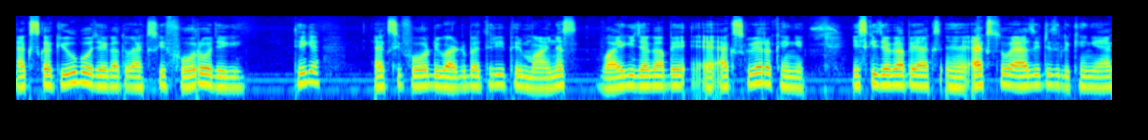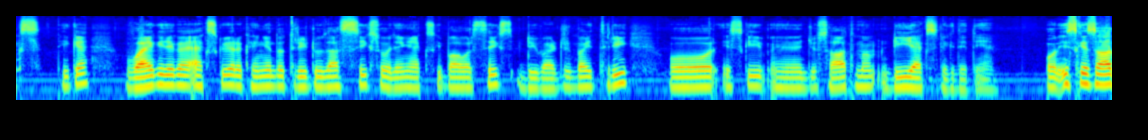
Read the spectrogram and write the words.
एक्स का क्यूब हो जाएगा तो एक्स की फ़ोर हो जाएगी, ठीक है? X four divided by three, फिर माइनस वाई की जगह पे एक्स स्क्वेयर रखेंगे। इसकी जगह पे एक्स एक्स तो एज इट इज़ लिखेंगे एक्स, ठीक है? वाई की जगह एक्स स्क्वेयर रखेंगे तो थ्री टू ज़ा सिक्स हो जाएँगे, एक्स की power six divided by three, और इसकी जो साथ में हम डी एक्स लिख देते हैं। और इसके साथ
